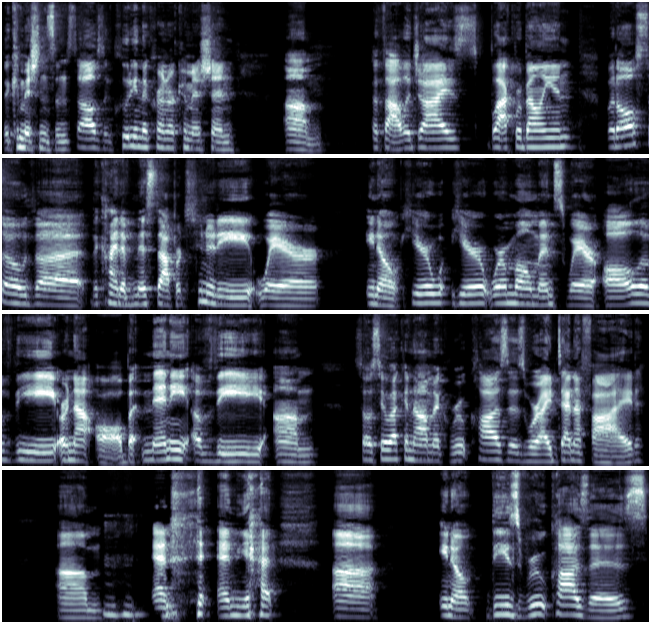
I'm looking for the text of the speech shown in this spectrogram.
the commissions themselves, including the Kerner Commission, um, pathologized Black rebellion, but also the the kind of missed opportunity where you know here here were moments where all of the or not all but many of the um, socioeconomic root causes were identified um, mm-hmm. and and yet uh, you know these root causes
